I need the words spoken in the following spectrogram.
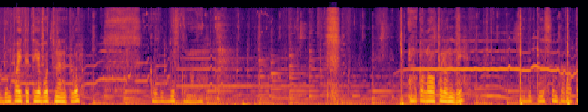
దుంప అయితే తీయబోతున్నాను ఇప్పుడు. ఇక్కడ గుద్దేసుకున్నాను. ఇంకా లోపల ఉంది ఇది తీసిన తర్వాత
